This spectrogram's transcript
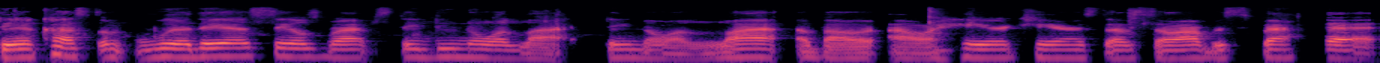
They're custom where they're sales reps, they do know a lot. They know a lot about our hair care and stuff. So I respect that.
